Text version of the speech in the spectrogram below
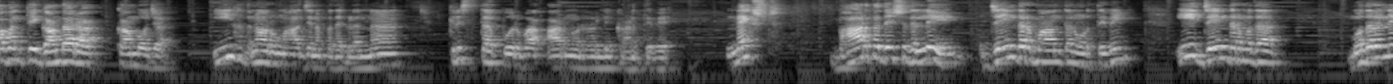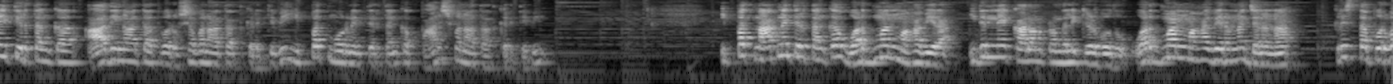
ಅವಂತಿ ಗಾಂಧಾರ ಕಾಂಬೋಜ. ಈ ಹದಿನಾರು ಮಹಾಜನಪದಗಳನ್ನ ಕ್ರಿಸ್ತ ಪೂರ್ವ ಆರುನೂರರಲ್ಲಿ ಕಾಣ್ತೇವೆ ನೆಕ್ಸ್ಟ್, ಭಾರತ ದೇಶದಲ್ಲಿ ಜೈನ್ ಧರ್ಮ ಅಂತ ನೋಡ್ತೀವಿ. ಈ ಜೈನ್ ಧರ್ಮದ ಮೊದಲನೇ ತೀರ್ಥಂಕ ಆದಿನಾಥ ಅಥವಾ ಋಷಭನಾಥ ಅಂತ ಕರಿತೀವಿ ಇಪ್ಪತ್ತ್ ಮೂರನೇ ತೀರ್ಥಂಕ ಪಾರ್ಶ್ವನಾಥ ಅಂತ ಕರಿತೀವಿ. ಇಪ್ಪತ್ನಾಲ್ಕನೇ ತೀರ್ಥಂಕ ವರ್ಧಮಾನ್ ಮಹಾವೀರ. ಇದನ್ನೇ ಕಾಲಾನುಕ್ರಮದಲ್ಲಿ ಕೇಳ್ಬೋದು. ವರ್ಧಮಾನ್ ಮಹಾವೀರನ ಜನನ ಕ್ರಿಸ್ತ ಪೂರ್ವ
